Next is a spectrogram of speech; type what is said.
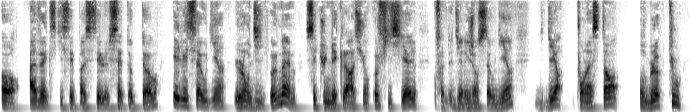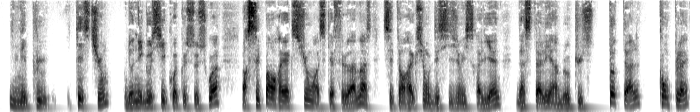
Or, avec ce qui s'est passé le 7 octobre, et les Saoudiens l'ont dit eux-mêmes, c'est une déclaration officielle, enfin de dirigeants saoudiens, de dire, pour l'instant, on bloque tout. Il n'est plus question de négocier quoi que ce soit. Alors c'est pas en réaction à ce qu'a fait le Hamas, c'est en réaction aux décisions israéliennes d'installer un blocus total, complet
